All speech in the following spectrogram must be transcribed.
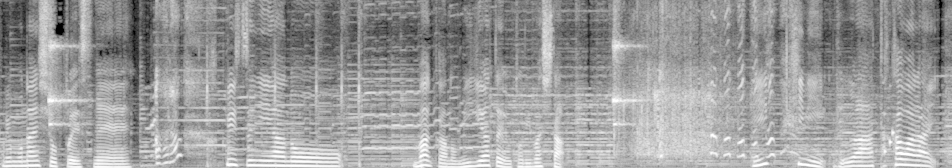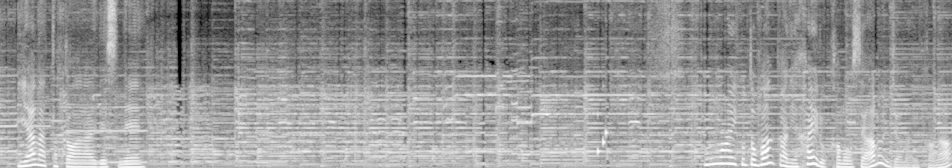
これもナイスショットですね。確実にあのー、バンカーの右あたりを取りました。一気に、うわー、高笑い。嫌な高笑いですね。まいとバンカーに入る可能性あるんじゃないかな？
